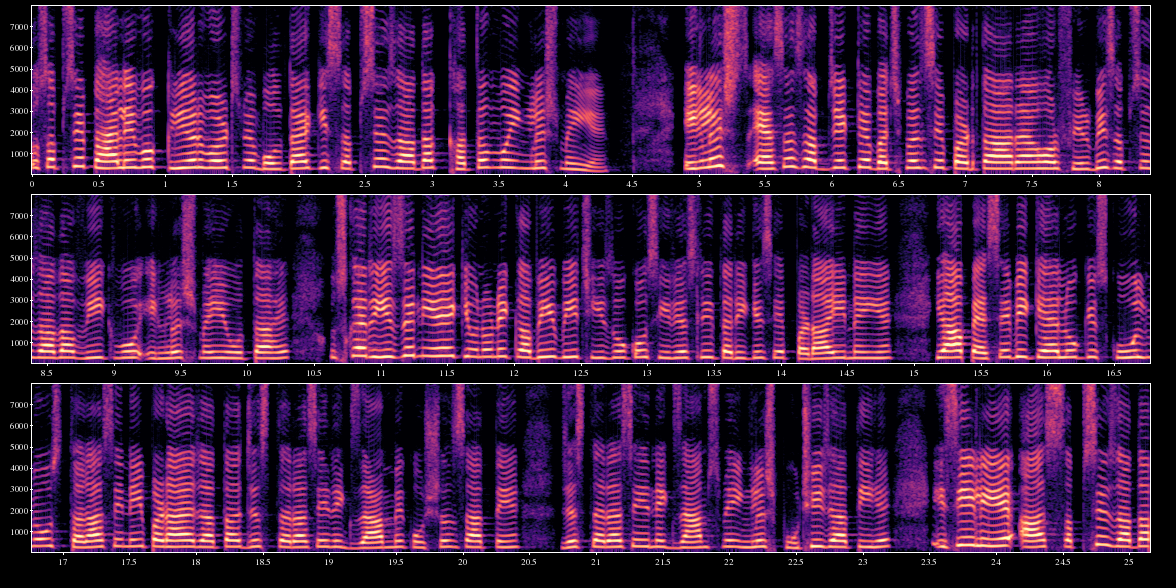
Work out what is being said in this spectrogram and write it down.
तो सबसे पहले वो क्लियर वर्ड्स में बोलता है कि सबसे ज़्यादा ख़त्म वो इंग्लिश में ही है। इंग्लिश ऐसा सब्जेक्ट है, बचपन से पढ़ता आ रहा है और फिर भी सबसे ज़्यादा वीक वो इंग्लिश में ही होता है। उसका रीज़न ये है कि उन्होंने कभी भी चीज़ों को सीरियसली तरीके से पढ़ा ही नहीं है। या आप ऐसे भी कह लो कि स्कूल में उस तरह से नहीं पढ़ाया जाता जिस तरह से इन एग्ज़ाम में क्वेश्चन आते हैं, जिस तरह से इन एग्ज़ाम्स में इंग्लिश पूछी जाती है। इसीलिए आज सबसे ज़्यादा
